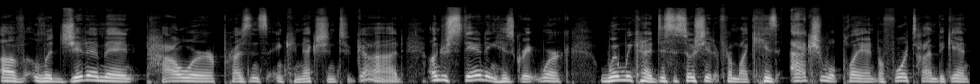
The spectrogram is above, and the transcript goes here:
of legitimate power, presence, and connection to God, understanding his great work when we kind of disassociate it from like his actual plan before time began,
